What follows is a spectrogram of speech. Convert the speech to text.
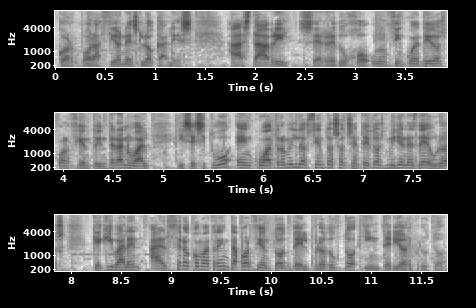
corporaciones locales. Hasta abril se redujo un 52% interanual y se situó en 4.282 millones de euros, que equivalen al 0,30% del Producto Interior Bruto.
